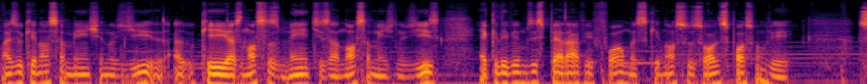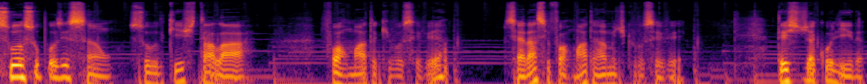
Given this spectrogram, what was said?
mas o que nossa mente nos diz, o que as nossas mentes, a nossa mente nos diz, é que devemos esperar ver formas que nossos olhos possam ver. Sua suposição sobre o que está lá, formato que você vê? Será esse formato realmente que você vê? Texto de acolhida.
